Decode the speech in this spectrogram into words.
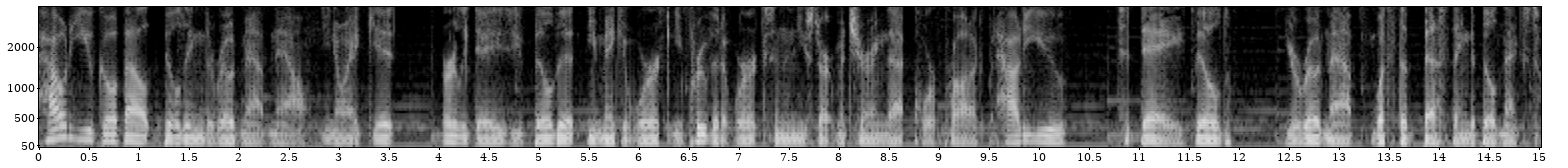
How do you go about building the roadmap now? You know, I get early days, you build it, you make it work, and you prove that it works, and then you start maturing that core product. But how do you today build your roadmap? What's the best thing to build next?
